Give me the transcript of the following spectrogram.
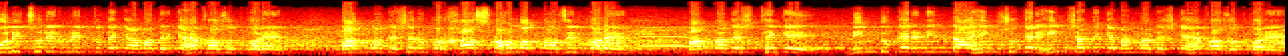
গুলিছুরির মৃত্যু থেকে আমাদেরকে হেফাজত করেন। বাংলাদেশের উপর খাস রহমত নাজিল করেন। বাংলাদেশ থেকে নিন্দুকের নিন্দা, হিংসুকের হিংসা থেকে বাংলাদেশকে হেফাজত করেন।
